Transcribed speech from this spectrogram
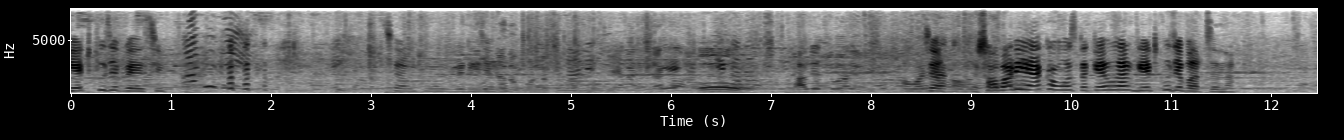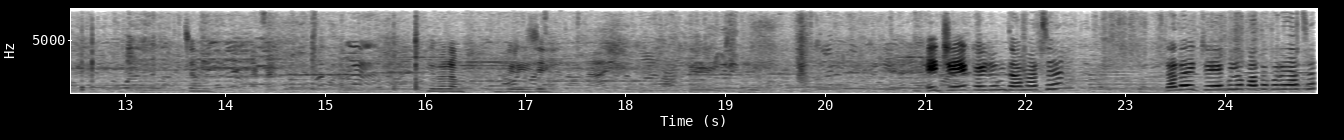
গেট খুঁজে পেয়েছি। চল বেরিয়ে যাব। চল, সবারই এক অবস্থা কেউ আর গেট খুঁজে পাচ্ছে না। চল এবার বেরিয়ে এই ট্রে কইরকম দাম আছে? দাদা, এই ট্রেগুলো কত করে আছে?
